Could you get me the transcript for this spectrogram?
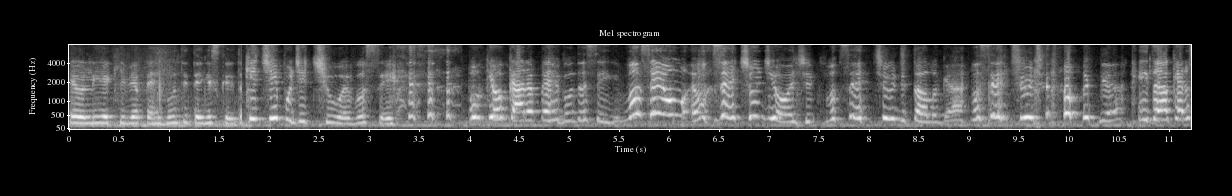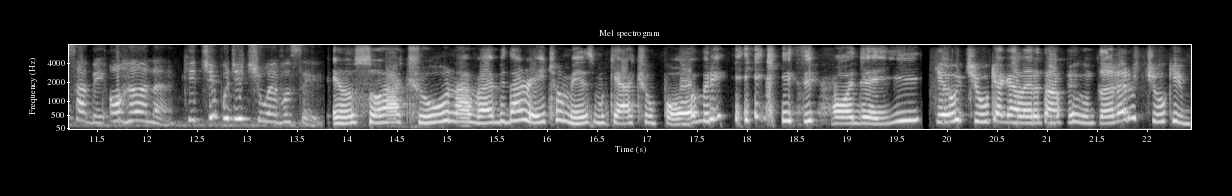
eu li aqui minha pergunta e tem escrito: Que tipo de tio é você? Porque o cara pergunta assim: Você é, um, você é tio de onde? Você é tio de tal lugar? Você é tio de tal lugar? Então eu quero saber, ô oh, Hannah, que tipo de tio é você? Eu sou a tio na vibe da Rachel mesmo, que é a tio pobre que se fode aí. Que o tio que a galera tava perguntando era o tio que,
